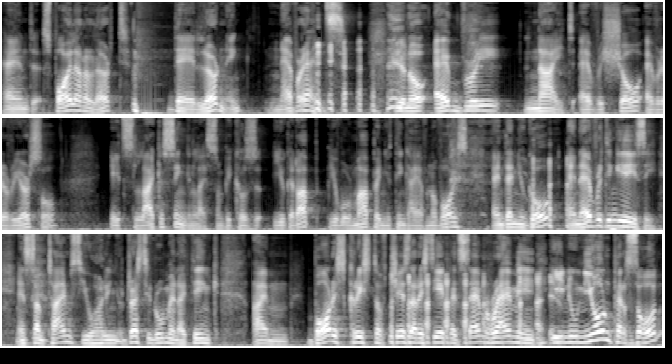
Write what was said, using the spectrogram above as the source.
and spoiler alert the learning never ends. You know every night every show every rehearsal it's like a singing lesson because you get up, you warm up, and you think I have no voice, and then you go, and everything is easy. And sometimes you are in your dressing room, and I think I'm Boris Christoff, Cesare Siepi, and Sam Ramey in union person,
